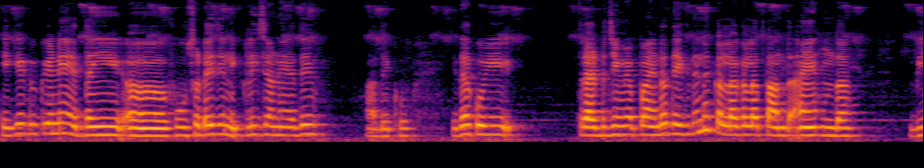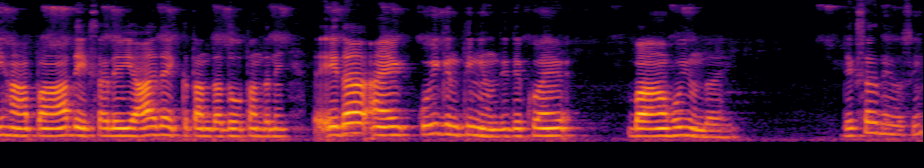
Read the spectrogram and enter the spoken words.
ਠੀਕ ਹੈ, ਕਿਉਂਕਿ ਇਹਨੇ ਇਦਾਂ ਹੀ ਫੂਸੜੇ ਜੇ ਨਿਕਲੀ ਜਾਣੇ ਇਹਦੇ। ਆ ਦੇਖੋ, ਇਹਦਾ ਕੋਈ ਥ੍ਰੈਡ ਜਿਵੇਂ ਆਪਾਂ ਇਹਦਾ ਦੇਖਦੇ ਨਾ ਕੱਲਾ ਕੱਲਾ ਤੰਦ ਐ ਹੁੰਦਾ। ਵੀ ਹਾਂ ਆਪਾਂ ਆਹ ਦੇਖ ਸਕਦੇ ਵੀ ਆਹ ਇਹਦਾ ਇੱਕ ਤੰਦ ਆ, ਦੋ ਤੰਦ ਨੇ। ਤਾਂ ਇਹਦਾ ਐ ਕੋਈ ਗਿਣਤੀ ਨਹੀਂ ਹੁੰਦੀ, ਦੇਖੋ ਐ ਬਾਹ ਹੀ ਹੁੰਦਾ ਇਹ। ਦੇਖ ਸਕਦੇ ਹੋ ਤੁਸੀਂ?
